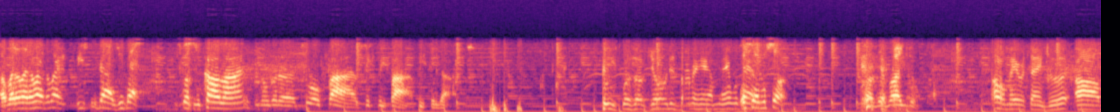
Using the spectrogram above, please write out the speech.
All right, all right, all right, all right. Peace to the guys. We back. Let's go to the call line. We're going to go to 205 635. Peace to the guys. Peace. What's up, Joe? This is Birmingham, man. What's, What's up? What's up? What's up, How you doing? Oh, man, everything good. Um,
